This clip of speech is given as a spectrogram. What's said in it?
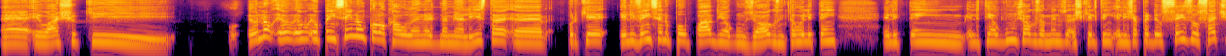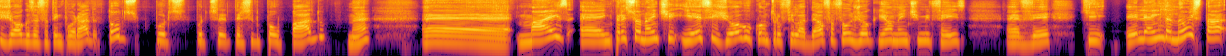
É, eu acho que eu, não, eu, eu pensei em não colocar o Leonard na minha lista, é, porque ele vem sendo poupado em alguns jogos, então ele tem ele tem ele tem alguns jogos a menos, acho que ele tem ele já perdeu seis ou sete jogos essa temporada, todos por, por ter sido poupado, né? É, mas é impressionante e esse jogo contra o Philadelphia foi o jogo que realmente me fez é, ver que ele ainda não está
